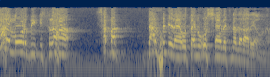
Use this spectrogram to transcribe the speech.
ہر موڑ دی اصلاح، سبق، درس جڑا ہے وہ تینوں اس شہر نظر آ رہا ہونا۔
